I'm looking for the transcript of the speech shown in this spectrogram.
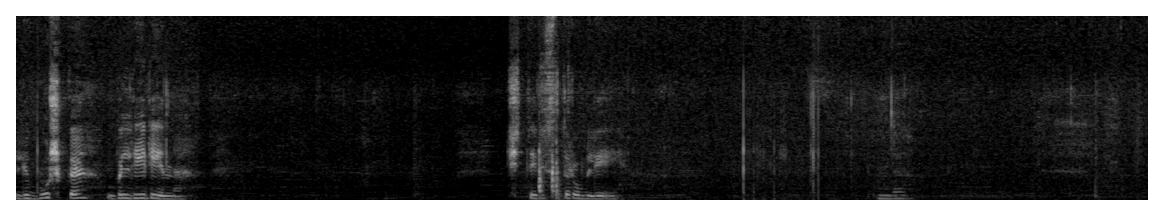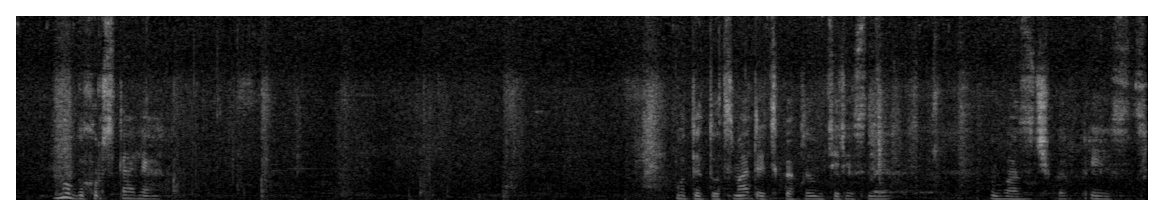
лягушка-балерина. 400 рублей. Да. Много хрусталя. Вот это вот, смотрите, какая интересная вазочка. Прелесть.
